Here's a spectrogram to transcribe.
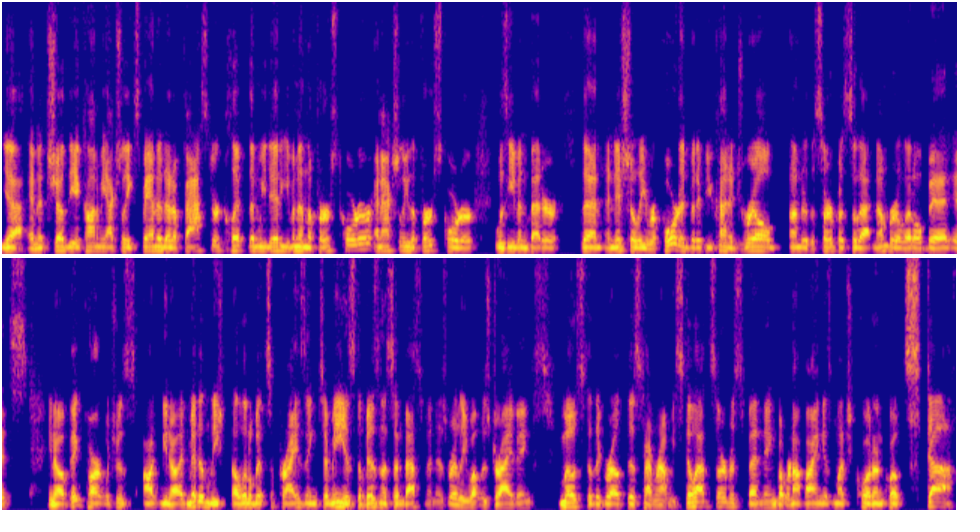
Yeah, and it showed the economy actually expanded at a faster clip than we did even in the first quarter. And actually, the first quarter was even better than initially reported. But if you kind of drill under the surface of that number a little bit, it's, you know, a big part, which was, uh, you know, admittedly a little bit surprising to me, is the business investment is really what was driving most of the growth this time around. We still had service spending, but we're not buying as much quote unquote stuff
